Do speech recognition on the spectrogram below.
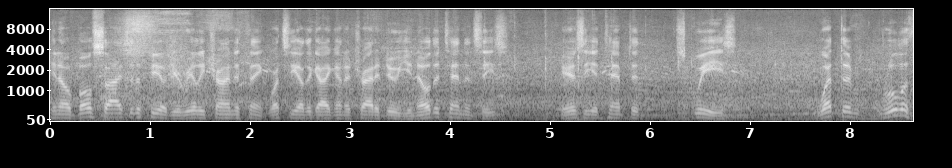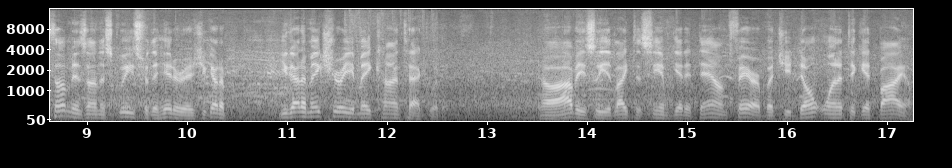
You know, both sides of the field, you're really trying to think, what's the other guy going to try to do? You know the tendencies. Here's the attempted squeeze. What the rule of thumb is on the squeeze for the hitter is you got to you got to make sure you make contact with it. Now, obviously, you'd like to see him get it down fair, but you don't want it to get by him.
